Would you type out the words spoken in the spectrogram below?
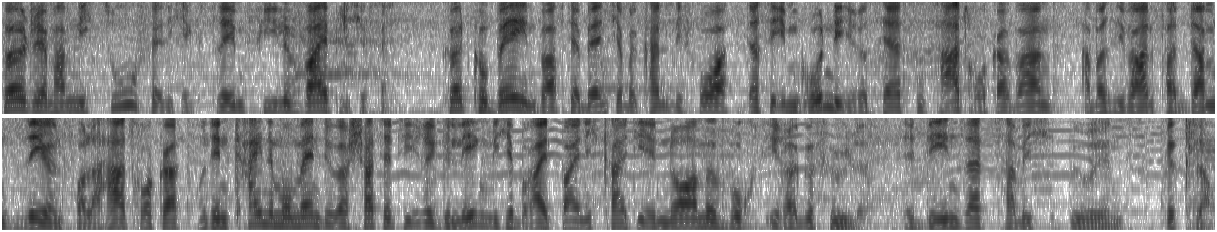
Pearl Jam haben nicht zufällig extrem viele weibliche Fans. Kurt Cobain warf der Band ja bekanntlich vor, dass sie im Grunde ihres Herzens Hardrocker waren, aber sie waren verdammt seelenvolle Hardrocker und in keinem Moment überschattete ihre gelegentliche Breitbeinigkeit die enorme Wucht ihrer Gefühle. Den Satz habe ich übrigens geklaut.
